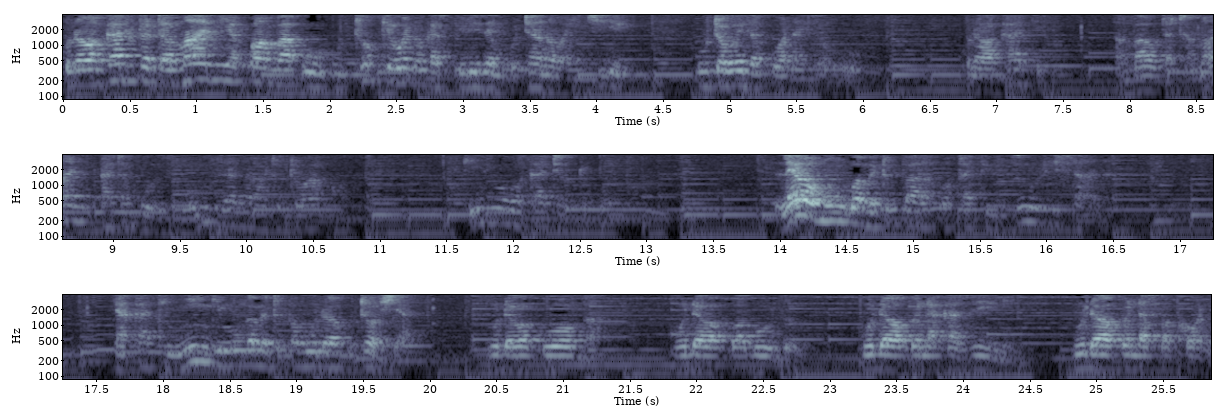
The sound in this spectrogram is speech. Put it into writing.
Kuna wakati utatamani ya kwamba utoke uende ukasikilize mkutano wa injili utaweza kuwa na hizo nguvu. Kuna wakati ambao utatamani hata kuzungumza na watoto wako. Lakini huo wakati hautokuwepo leo mungu ametupa wakati mzuri sana. Nyakati nyingi mungu ametupa muda wa kutosha. Muda wa kuomba. Muda wa kuabudu. Muda wa kwenda kazini. Muda wa kwenda sokoni.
